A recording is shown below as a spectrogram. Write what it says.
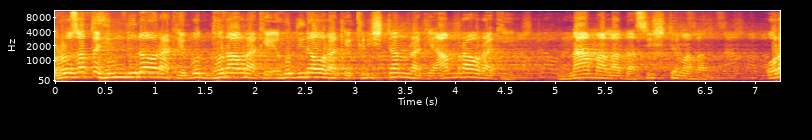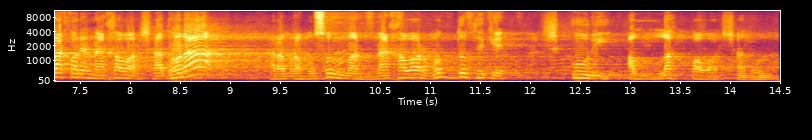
রোজা তো হিন্দুরাও রাখে, বৌদ্ধরাও রাখে এহুদিরাও রাখে, খ্রিস্টান রাখে, আমরাও রাখি। নাম আলাদা, সিস্টেম আলাদা। ওরা করে না খাওয়ার সাধনা, আর আমরা মুসলমান না খাওয়ার মধ্য থেকে করি আল্লাহ পাওয়ার সাধনা।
